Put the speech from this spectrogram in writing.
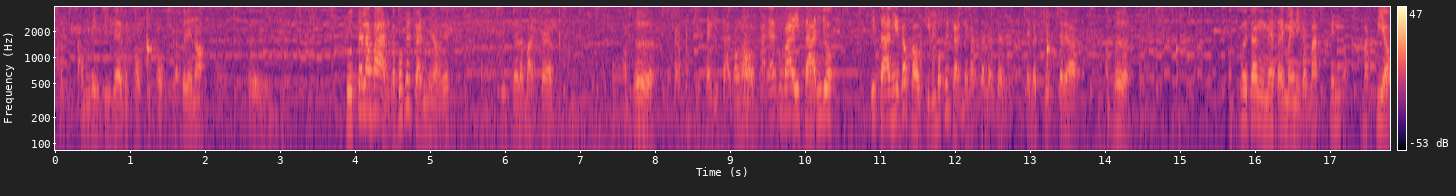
เขาตำเต็งสีเลยเป็นเขาเขาเกลือไปเลยเนาะเออสูตรแต่ละบ้านกับพวกคือกันพี่น้องเลยสูตรแต่ละบ้านแต่อำเภอนะครับเขตทางอีสานของเขาว่าอีสานอยู่อีสานเฮ็ดกับเขาวกินบ่คือกันนะครับแต่ละแต่ละแต่ละจุดแต่ละ อำเภออำเภอทั้งแม่สายไหมนี่กับมักเป็นมักเปรี้ยว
